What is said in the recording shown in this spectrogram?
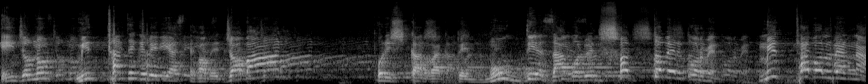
এই জন্য মিথ্যা থেকে বেরিয়ে আসতে হবে। জবান পরিষ্কার রাখবেন, মুখ দিয়ে যা বলবেন, সত্য বের করবেন। মিথ্যা বলবেন না।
